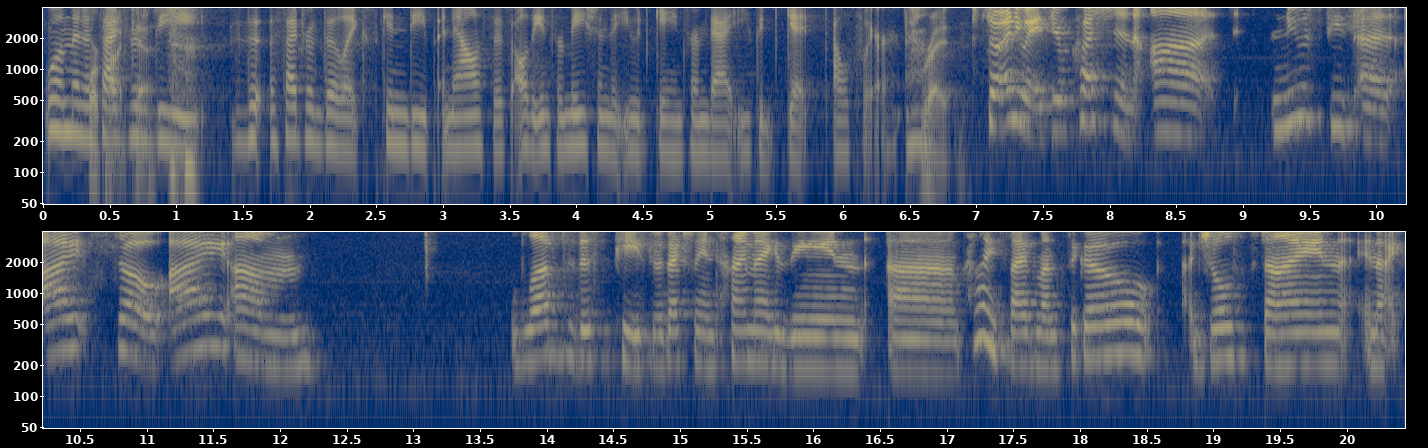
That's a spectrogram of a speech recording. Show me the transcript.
Well, and then or aside from the, the aside from the like skin deep analysis, all the information that you would gain from that you could get elsewhere. right. So, anyways, your question, uh, news piece. Uh, I so I um, loved this piece. It was actually in Time Magazine uh, probably five months ago. Joel Stein, and I,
